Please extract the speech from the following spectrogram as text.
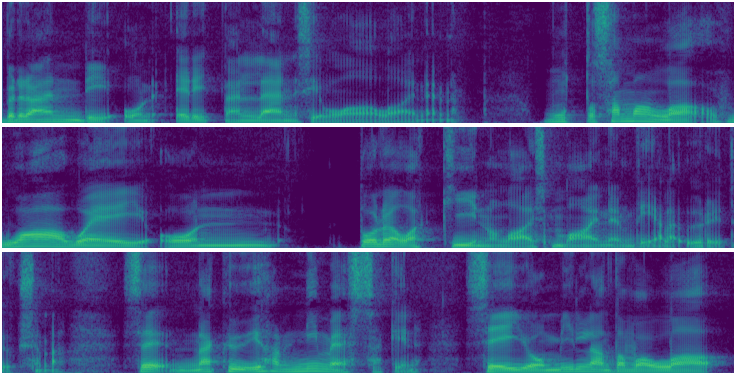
brändi on erittäin länsimaalainen. Mutta samalla Huawei on todella kiinalaismainen vielä yrityksenä. Se näkyy ihan nimessäkin. Se ei ole millään tavalla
